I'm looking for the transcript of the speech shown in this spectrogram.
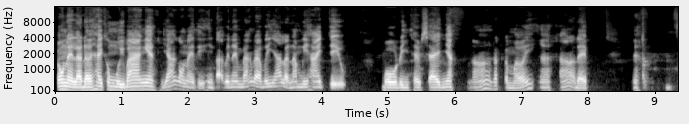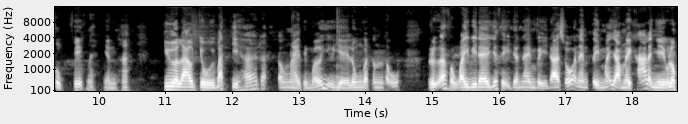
Con này là đời 2013 nha. Giá con này thì hiện tại bên em bán ra với giá là 52 triệu boring theo xe nha. Nó rất là mới à, khá là đẹp. Nè, phục viết này nhìn ha. Chưa lau chùi bách gì hết á. Con này thì mới vừa về luôn và tranh thủ rửa và quay video giới thiệu cho anh em vì đa số anh em tìm mấy dòng này khá là nhiều luôn.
